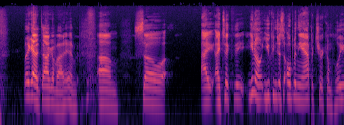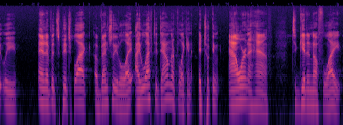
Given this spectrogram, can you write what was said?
they gotta talk about him. Um, so I, I took the you know you can just open the aperture completely and if it's pitch black eventually the light i left it down there for like an it took an hour and a half to get enough light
